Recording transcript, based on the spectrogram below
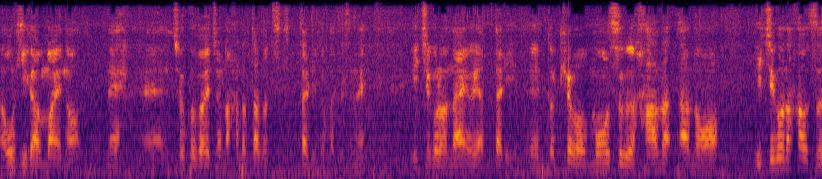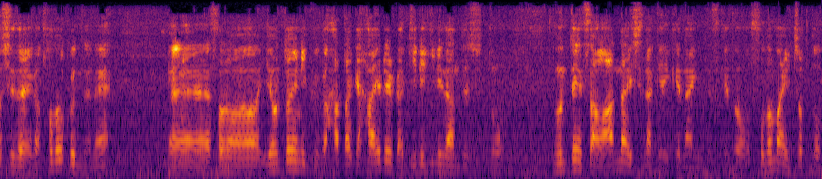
お彼岸前のね、え、直売所の花束作ったりとかですね、いちごの苗をやったり、えっ、と、今日もうすぐ花、あの、いちごのハウスの資材が届くんでね、えー、その4トン肉が畑入れるかギリギリなんで、ちょっと、運転手さんを案内しなきゃいけないんですけど、その前にちょっと、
